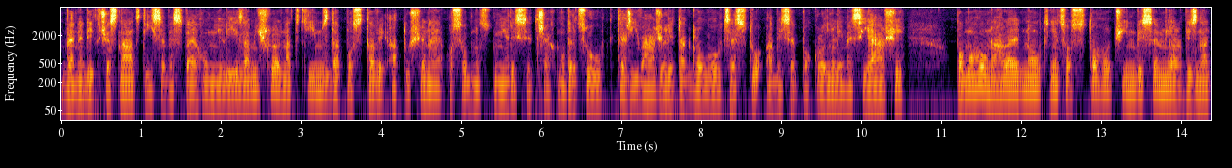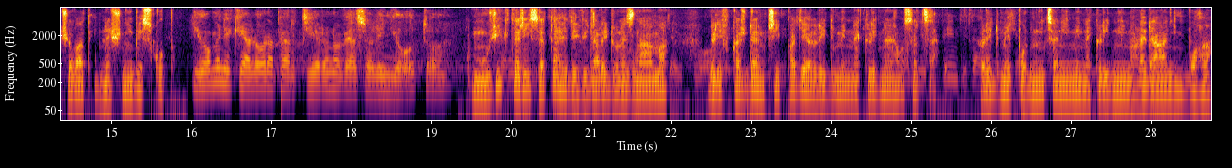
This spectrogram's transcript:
Benedikt XVI. se ve své homílii zamýšlel nad tím, zda postavy a tušené osobnostní rysy třech mudrců, kteří vážili tak dlouhou cestu, aby se poklonili Mesiáši, pomohou nahlédnout něco z toho, čím by se měl vyznačovat i dnešní biskup. Muži, kteří se tehdy vydali do neznáma, byli v každém případě lidmi neklidného srdce, lidmi podnícenými neklidným hledáním Boha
